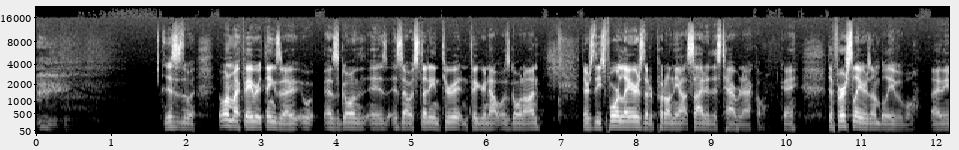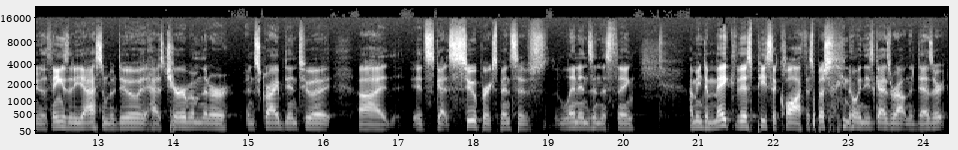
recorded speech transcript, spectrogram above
This is the, one of my favorite things that I as going as, as I was studying through it and figuring out what was going on there's these four layers that are put on the outside of this tabernacle. Okay, the first layer is unbelievable. I mean, the things that he asked him to do. It has cherubim that are inscribed into it. Uh, it's got super expensive linens in this thing. I mean, to make this piece of cloth, especially knowing these guys were out in the desert,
